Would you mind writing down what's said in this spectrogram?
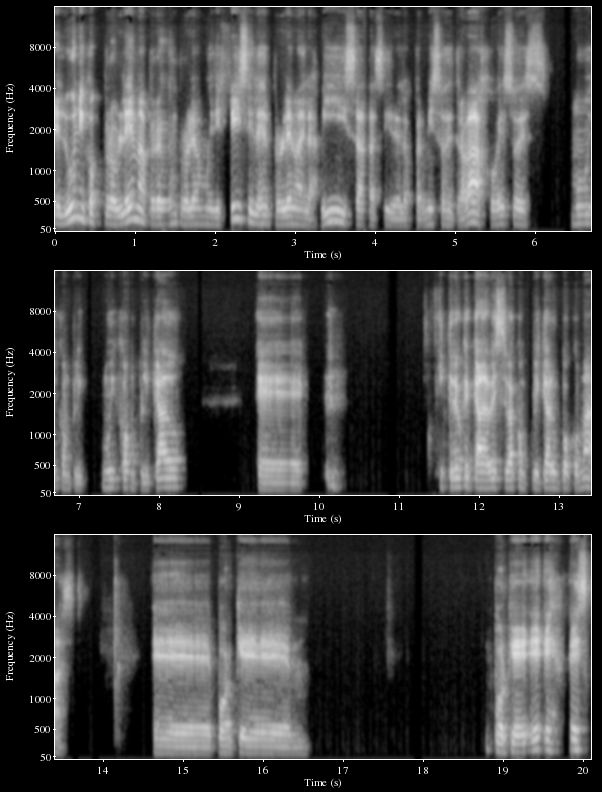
el único problema, pero es un problema muy difícil, es el problema de las visas y de los permisos de trabajo. Eso es muy, muy complicado. Eh, y creo que cada vez se va a complicar un poco más. Eh, porque, porque es, es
